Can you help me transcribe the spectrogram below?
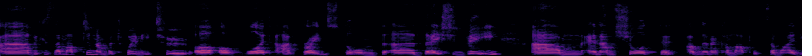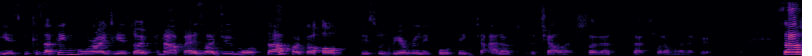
uh, because I'm up to number 22 of, of what I've brainstormed uh, they should be. Um, and I'm sure that I'm going to come up with some ideas because I think more ideas open up as I do more stuff. I go, oh, this would be a really cool thing to add on to the challenge. So that's that's what I'm going to do. So I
